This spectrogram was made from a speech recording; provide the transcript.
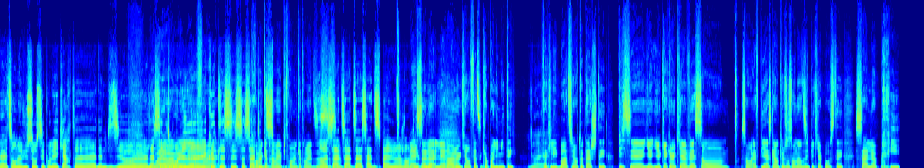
Euh, tu sais, on a vu ça aussi pour les cartes d'NVIDIA, euh, de la Ouais, série ouais, 3000. ouais, le- Euh, ouais. écoute, là, c'est- ça, ça a tout dis- 3080 puis 3090. Ouais, c'est ça, ça? ça, a- ça a disparu en genre Ben 15 ça, minutes. là, l'erreur, eux, qu'ils ont fait, c'est qu'ils n'ont pas limité. Fait que les bots, ils ont tout acheté. Puis c'est- il y a, il y a quelqu'un qui avait son, son FPS counter sur son ordi puis qui a posté. Ça l'a pris,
